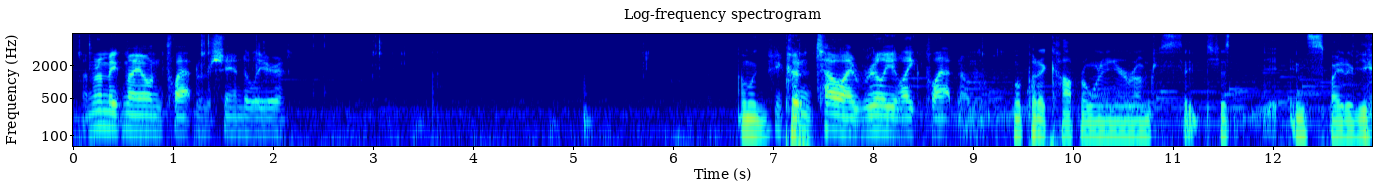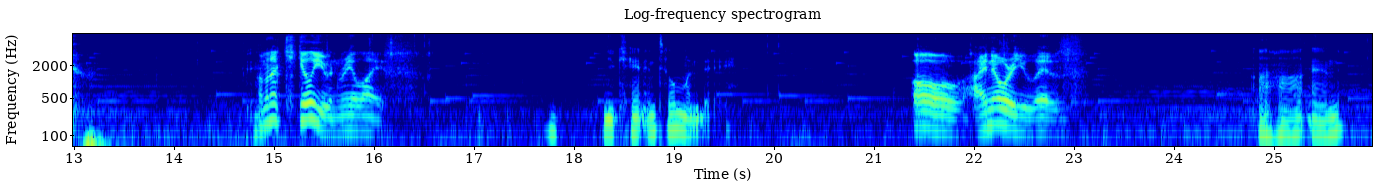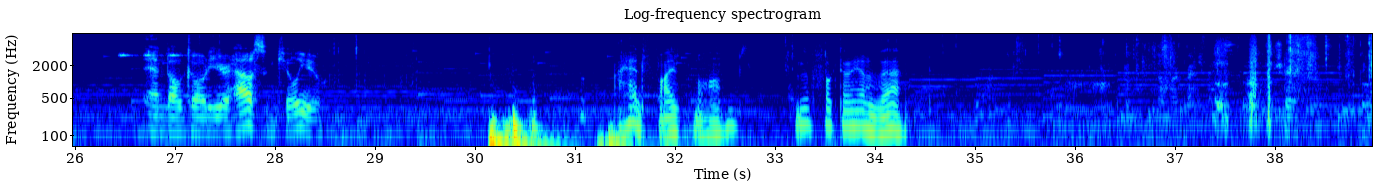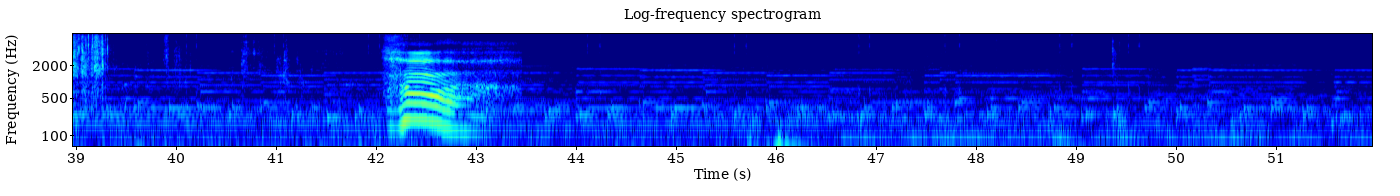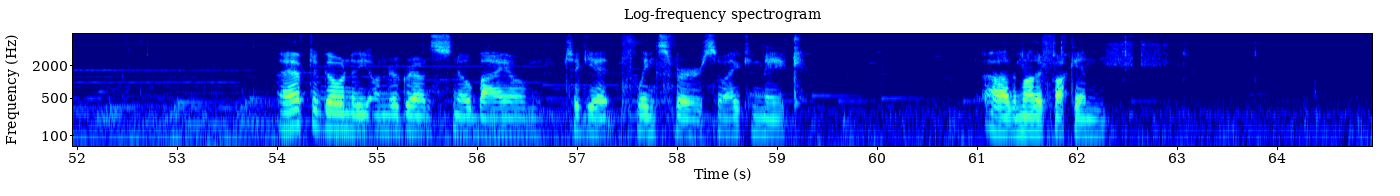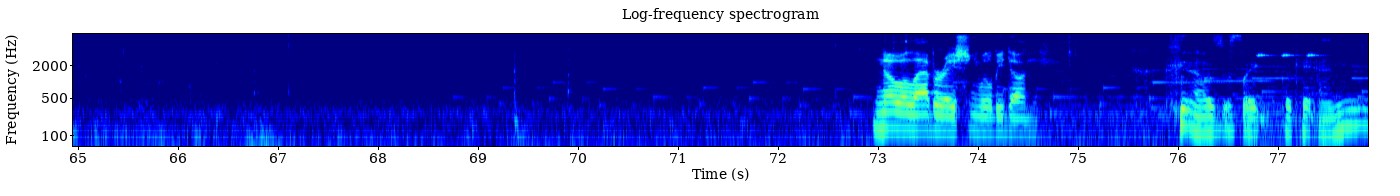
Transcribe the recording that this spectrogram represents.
I'm gonna make my own platinum chandelier. I'm gonna If you couldn't tell, I really like platinum. we'll put a copper one in your room just just in spite of you. I'm gonna kill you in real life. You can't until Monday. Oh, I know where you live. Uh huh, and? And I'll go to your house and kill you. I had five bombs. When the fuck did I have that? Sure. I have to go into the underground snow biome to get Flinx fur so I can make uh, the motherfucking No elaboration will be done. yeah, I was just like, okay, and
